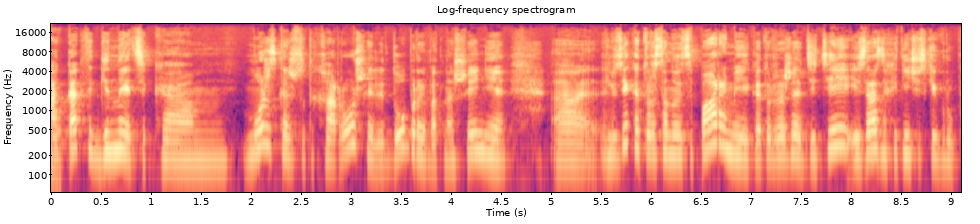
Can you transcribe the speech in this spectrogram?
А как-то генетика может сказать что-то хорошее или доброе в отношении э, людей, которые становятся парами и которые рожают детей из разных этнических групп?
